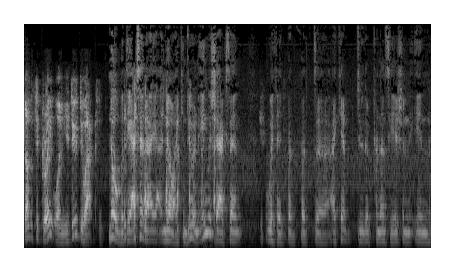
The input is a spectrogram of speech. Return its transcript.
that was a great one. You do do accents. No, but the accent, I I- no, I can do an English accent with it, but but uh, I can't do the pronunciation in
